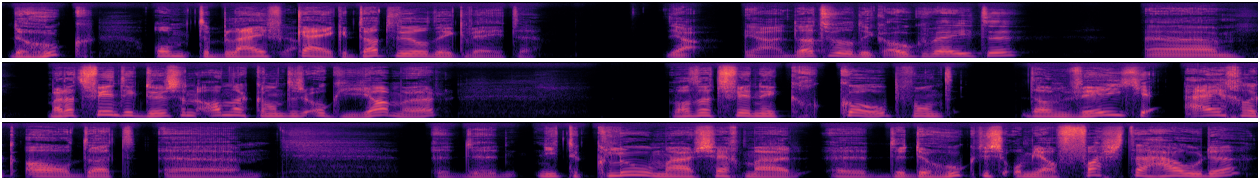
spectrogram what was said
de, hoek om te blijven Ja. kijken. Dat wilde ik weten. Ja, ja, dat wilde ik ook weten. Ehm, Maar dat vind ik dus aan de andere kant dus ook jammer. Want dat vind ik goedkoop. Want dan weet je eigenlijk al dat ehm, de, niet de clue, maar zeg maar eh, de, de hoek dus om jou vast te houden,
